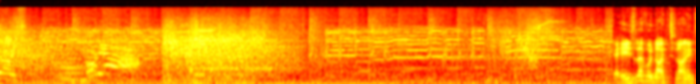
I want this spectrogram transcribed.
Goes. Yeah, he's level 99 and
